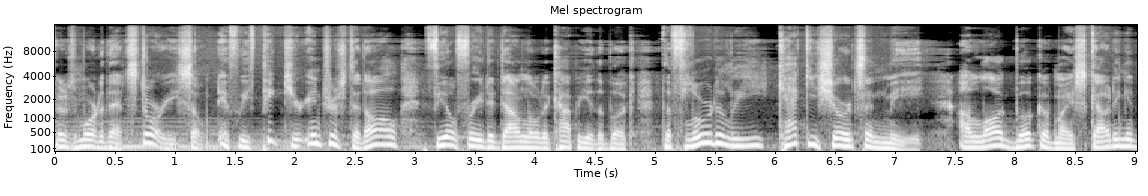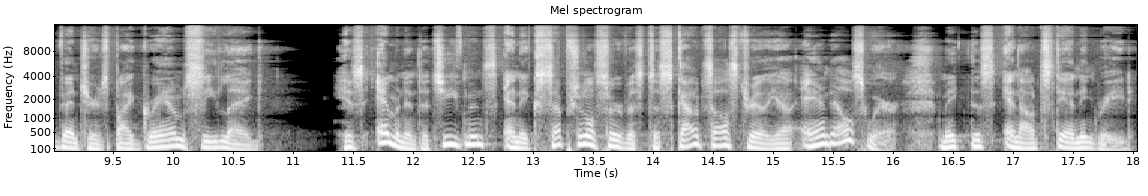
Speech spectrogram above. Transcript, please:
There's more to that story, so if we've piqued your interest at all, feel free to download a copy of the book, The Fleur de Lis, Khaki Shorts, and Me, a logbook of my scouting adventures by Graeme C. Legge. His eminent achievements and exceptional service to Scouts Australia and elsewhere make this an outstanding read.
